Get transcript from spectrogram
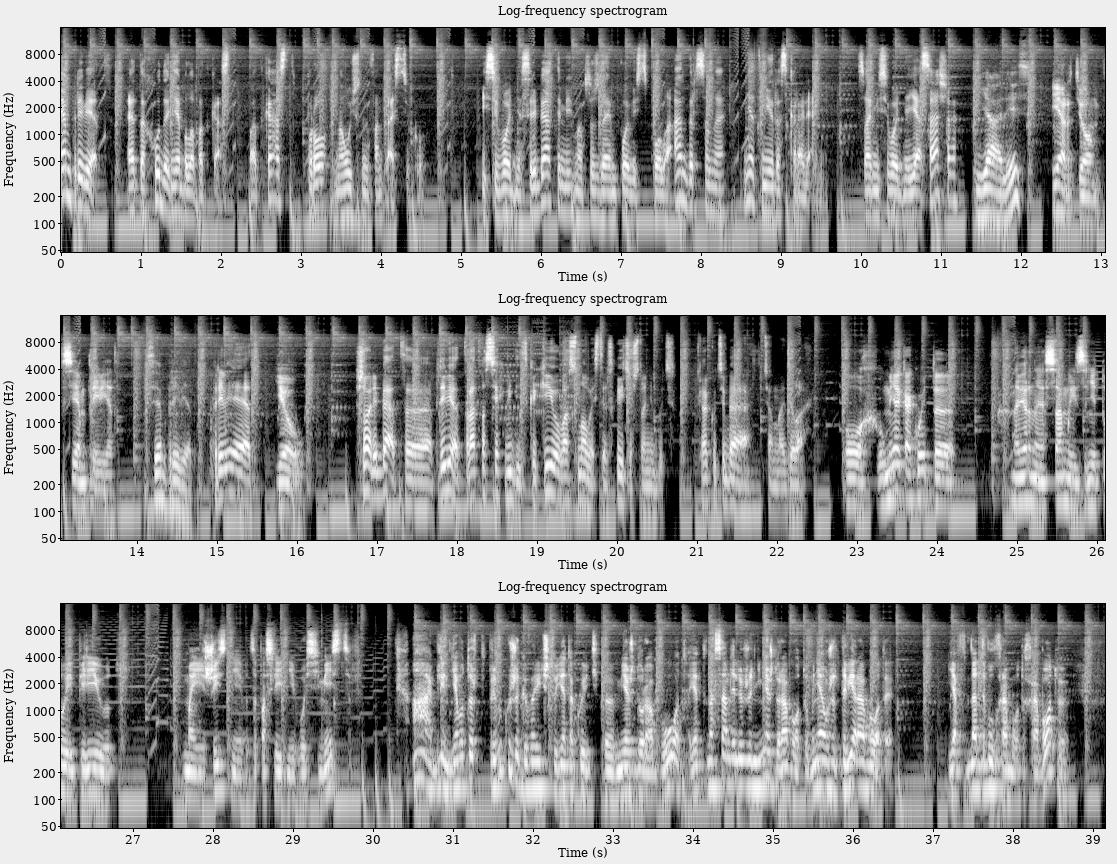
Всем привет! Это «Худо не было» подкаст. Подкаст про научную фантастику. И сегодня с ребятами мы обсуждаем повесть Пола Андерсона «Нет мира с королями». С вами сегодня я, Саша. Я, Олесь. И Артем. Всем привет. Всем привет. Привет. Йоу. Что, ребят, э, привет, рад вас всех видеть. Какие у вас новости? Расскажите что-нибудь. Как у тебя, Тёма, дела? Ох, у меня какой-то, наверное, самый занятой период моей жизни вот за последние 8 месяцев. А, блин, я вот тоже привык уже говорить, что я такой, типа, между работой. Я на самом деле уже не между работой, у меня уже две работы. Я на двух работах работаю.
